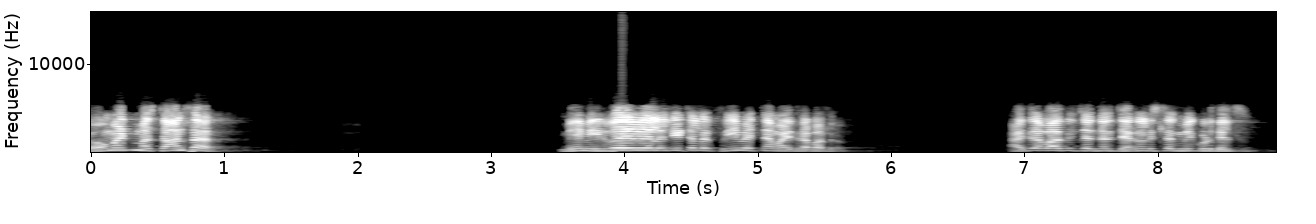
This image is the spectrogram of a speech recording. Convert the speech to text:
Government must answer. మేము ఇరవై వేల లీటర్లకు ఫ్రీ పెట్టినాం హైదరాబాద్లో. హైదరాబాద్ నుంచి వచ్చిన జర్నలిస్టులకు మీకు కూడా తెలుసు.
